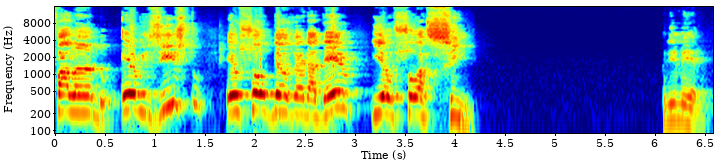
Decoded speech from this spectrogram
falando: Eu existo, eu sou o Deus verdadeiro e eu sou assim. Primeiro.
